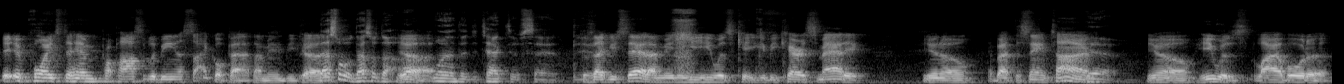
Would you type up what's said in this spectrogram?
it, it points to him possibly being a psychopath. I mean, because That's what that's what the uh, Yeah. one of the detectives said. Because, like you said, I mean, he, he was he could be charismatic, you know, but at the same time, Yeah. you know, he was liable to,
